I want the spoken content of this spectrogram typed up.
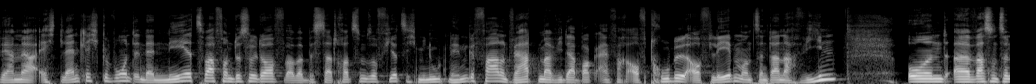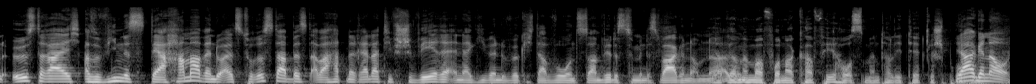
Wir haben ja echt ländlich gewohnt, in der Nähe zwar von Düsseldorf, aber bis da trotzdem so 40 Minuten hingefahren und wir hatten mal wieder Bock einfach auf Trubel, auf Leben und sind dann nach Wien. Und äh, was uns in Österreich, also Wien ist der Hammer, wenn du als Tourist da bist, aber hat eine relativ schwere Energie, wenn du wirklich da wohnst. So haben wir das zumindest wahrgenommen. Ne? Ja, wir also, haben immer von einer Kaffeehausmentalität gesprochen. ja, genau.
